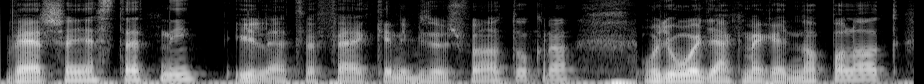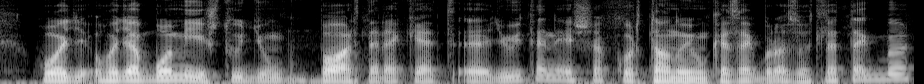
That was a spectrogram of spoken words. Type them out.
versenyeztetni, illetve felkenni bizonyos feladatokra, hogy oldják meg egy nap alatt, hogy, hogy abból mi is tudjunk partnereket gyűjteni, és akkor tanuljunk ezekből az ötletekből.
